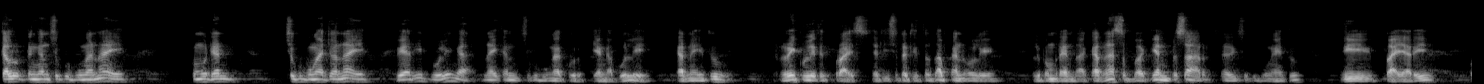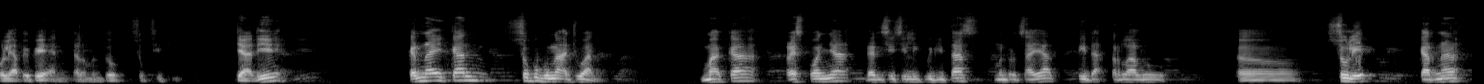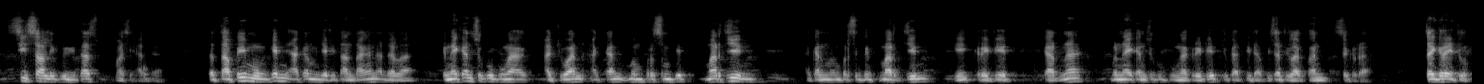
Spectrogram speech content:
kalau dengan suku bunga naik, kemudian suku bunga acuan naik, BRI boleh nggak naikkan suku bunga KUR? Ya nggak boleh, karena itu regulated price, jadi sudah ditetapkan oleh oleh pemerintah. Karena sebagian besar dari suku bunga itu dibayari oleh APBN dalam bentuk subsidi. Jadi kenaikan suku bunga acuan, maka responnya dari sisi likuiditas menurut saya tidak terlalu uh, sulit karena sisa likuiditas masih ada. Tetapi mungkin yang akan menjadi tantangan adalah kenaikan suku bunga acuan akan mempersempit margin, akan mempersempit margin di kredit karena menaikkan suku bunga kredit juga tidak bisa dilakukan segera. Saya kira itu.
